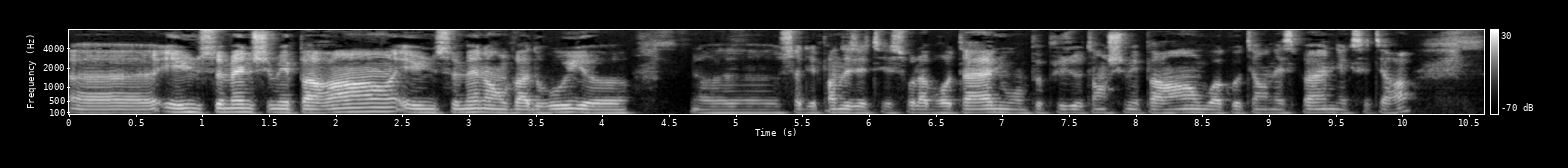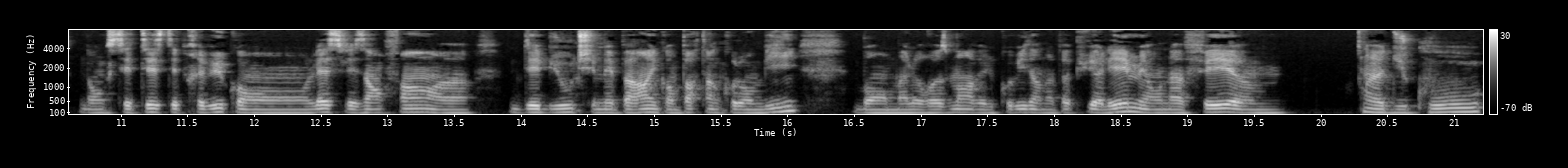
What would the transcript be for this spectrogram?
et une semaine chez mes parents et une semaine en vadrouille euh, ça dépend des étés, sur la Bretagne ou un peu plus de temps chez mes parents ou à côté en Espagne, etc. Donc cet été, c'était prévu qu'on laisse les enfants euh, début chez mes parents et qu'on parte en Colombie. Bon, malheureusement, avec le Covid, on n'a pas pu y aller, mais on a fait euh, euh du coup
